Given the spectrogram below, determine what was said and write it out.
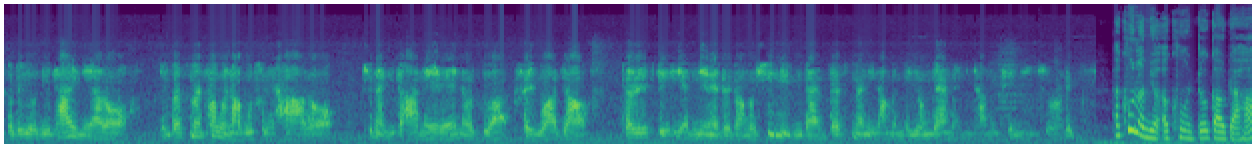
ဆိုတော့ဒီလိုနေထားနေရတော့ investment ထပ်ဝင်လာဖို့ဆိုတဲ့ဟာကတော့ဖြစ်နိုင်တာအနေနဲ့နောက်သူက trade war ကြောင့် tariff တွေရမြင့်တဲ့အတွက်ကြောင့်လို့ရှိနေပြီးသား investment တွေကမနေရုံးကန်တဲ့အနေအထားမျိုးဖြစ်နေဆိုတော့လေ အခုလိုမျိုးအခွန်တိုးကောက်တာဟာ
